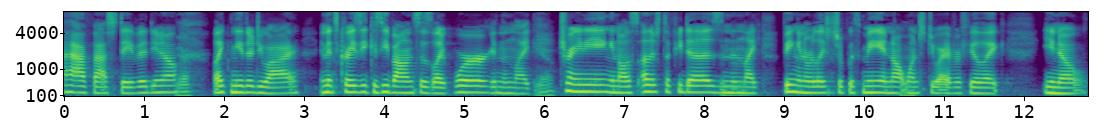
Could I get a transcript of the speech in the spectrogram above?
a half-assed David, you know? Yeah. Like neither do I. And it's crazy because he balances like work and then like Yeah. training and all this other stuff he does. And Mm-hmm. then like being in a relationship with me and not once do I ever feel like, you know,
